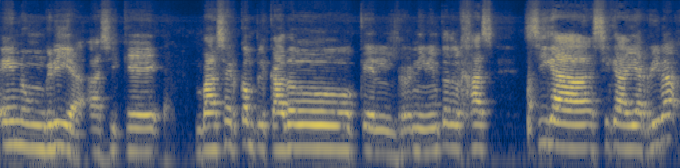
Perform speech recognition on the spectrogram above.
en Hungría. Así que va a ser complicado que el rendimiento del Haas siga, siga ahí arriba,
